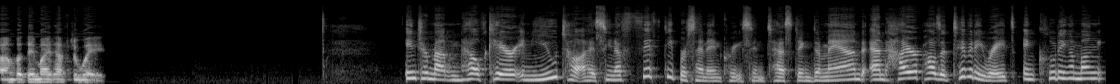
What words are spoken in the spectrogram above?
um, but they might have to wait. Intermountain Healthcare in Utah has seen a 50% increase in testing demand and higher positivity rates, including among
